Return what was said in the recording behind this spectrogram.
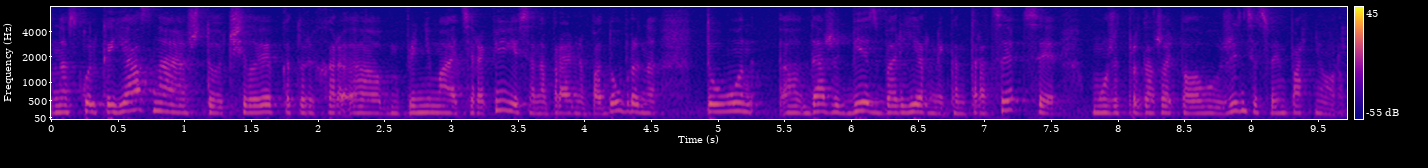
насколько я знаю, что человек, который э, принимает терапию, если она правильно подобрана, то он даже без барьерной контрацепции может продолжать половую жизнь со своим партнером.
